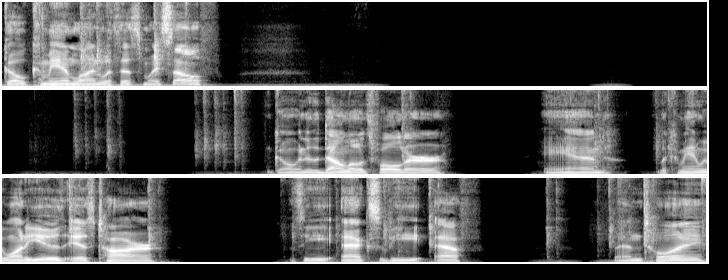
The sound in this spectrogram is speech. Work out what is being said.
go command line with this myself. Go into the downloads folder the command we want to use is tar ZXVF, Ventoy,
